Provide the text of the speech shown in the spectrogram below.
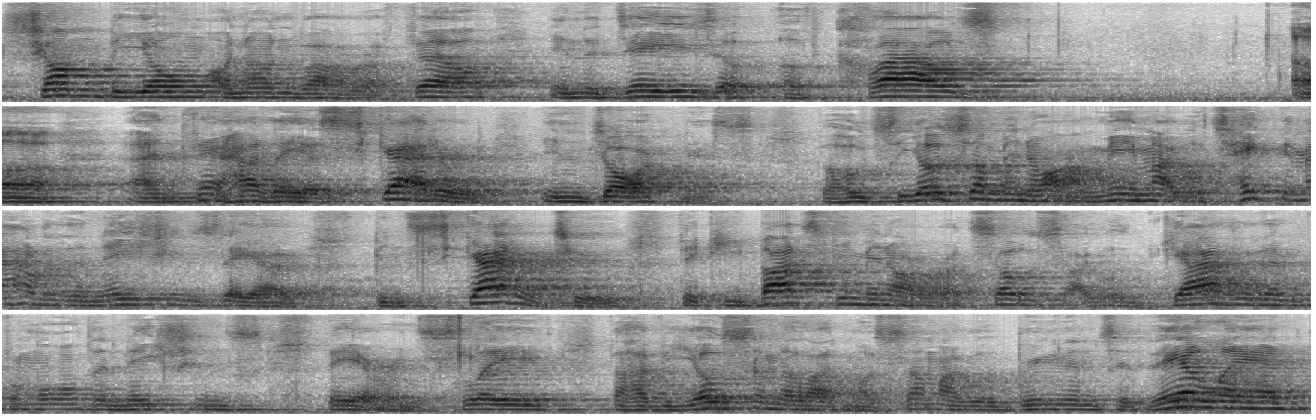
Sham biyom anan v'arafel, in the days of, of clouds, uh, and how they are scattered in darkness. I will take them out of the nations they have been scattered to. V'kibatztim in aratzos. I will gather them from all the nations they are enslaved. The Havyosim El Admosam, I will bring them to their land.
